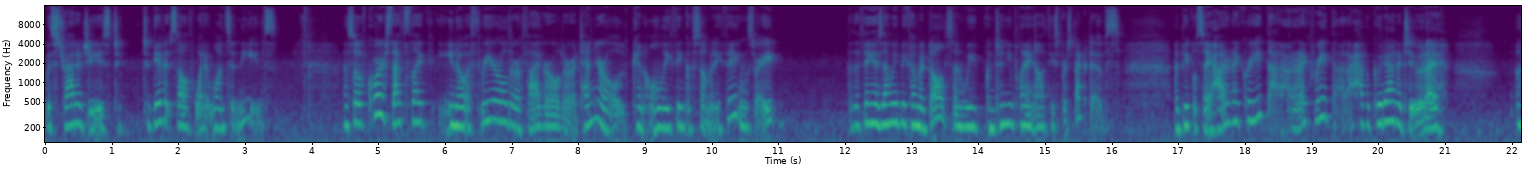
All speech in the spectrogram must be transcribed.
with strategies to to give itself what it wants and needs. And so, of course, that's like, you know, a three year old or a five year old or a 10 year old can only think of so many things, right? But the thing is, then we become adults and we continue playing out these perspectives. And people say, How did I create that? How did I create that? I have a good attitude. I,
